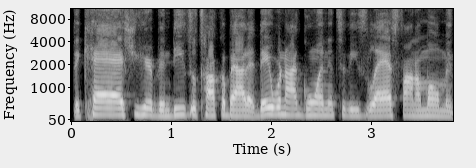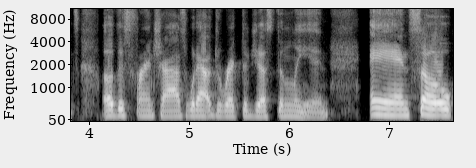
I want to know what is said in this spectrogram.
The cast you hear vin diesel talk about it. They were not going into these last final moments of this franchise without director justin lin. And so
